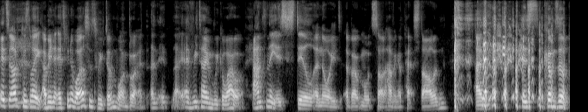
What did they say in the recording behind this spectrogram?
it's odd because, like, I mean, it's been a while since we've done one, but uh, it, like, every time we go out, Anthony is still annoyed about Mozart having a pet starling. And this comes up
